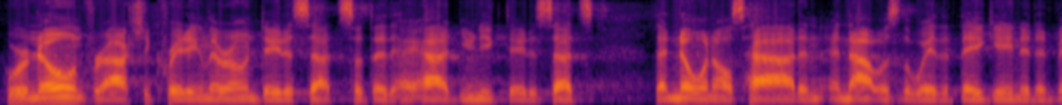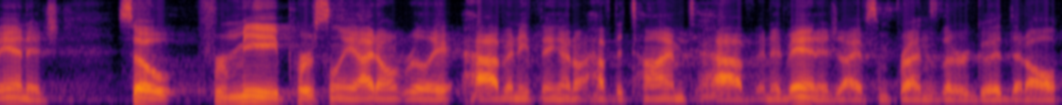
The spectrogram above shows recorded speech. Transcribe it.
who are known for actually creating their own data sets so that they had unique data sets that no one else had, and, and that was the way that they gained an advantage. So for me personally, I don't really have anything. I don't have the time to have an advantage. I have some friends that are good that I'll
